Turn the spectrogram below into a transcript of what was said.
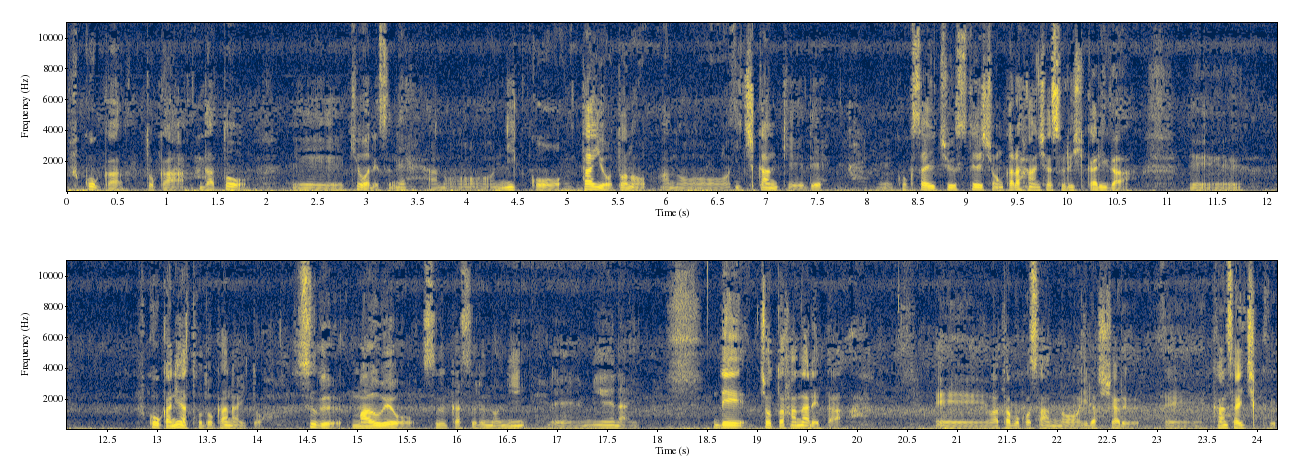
ー、福岡とかだと、えー、今日はですねあの日光太陽とのあの位置関係で、え国際宇宙ステーションから反射する光が、えー、福岡には届かないと。すぐ真上を通過するのに、えー、見えない。でちょっと離れた、えー、渡鉾さんのいらっしゃる、えー、関西地区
